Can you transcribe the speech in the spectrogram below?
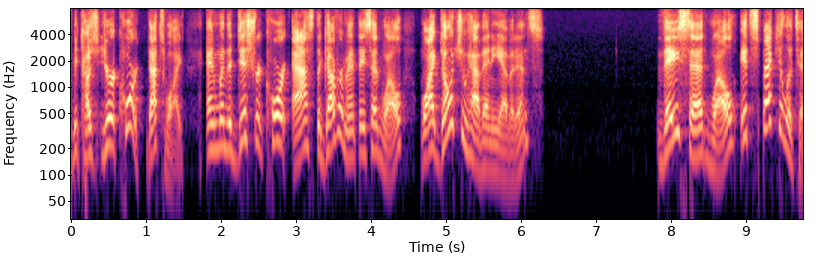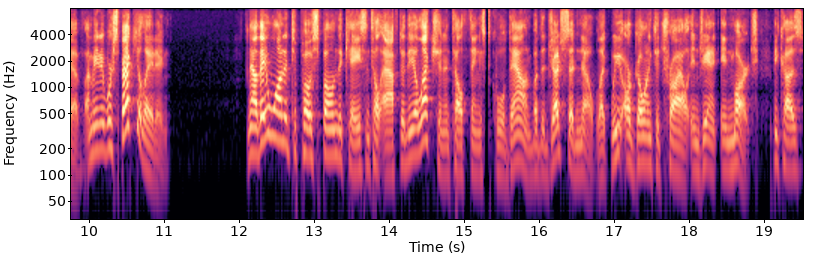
because you're a court. That's why. And when the district court asked the government, they said, Well, why don't you have any evidence? They said, Well, it's speculative. I mean, we're speculating. Now, they wanted to postpone the case until after the election, until things cool down. But the judge said no, like we are going to trial in Jan- in March because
